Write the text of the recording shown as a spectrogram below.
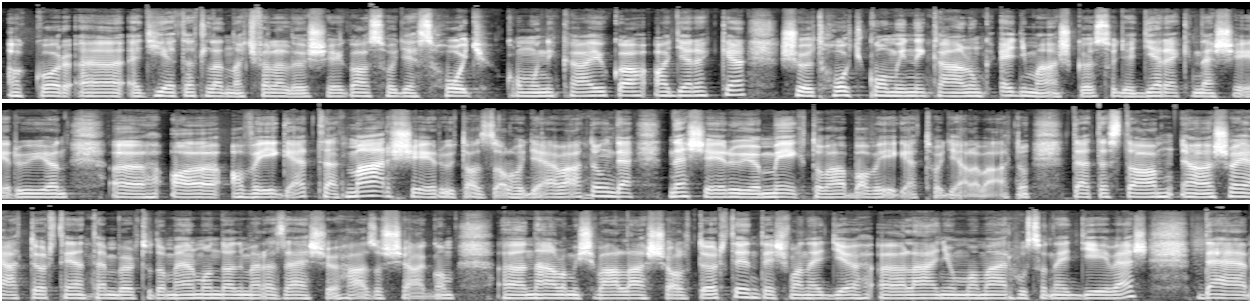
akkor uh, egy hihetetlen nagy felelősség az, hogy ezt hogy kommunikáljuk a, a gyerekkel, sőt, hogy kommunikálunk egymás köz, hogy a gyerek ne sérüljön uh, a, a véget. Tehát már sérült azzal, hogy elváltunk, de ne sérüljön még tovább a véget, hogy elváltunk. Tehát ezt a, a saját történetemből tudom elmondani, mert az első házasságom nálam is vállással történt, és van egy lányom ma már 21 éves, de,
